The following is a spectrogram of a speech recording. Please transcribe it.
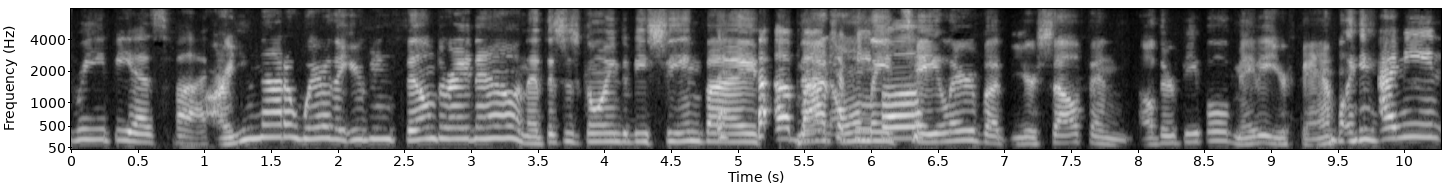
creepy as fuck. Are you not aware that you're being filmed right now and that this is going to be seen by A not of only people. Taylor but yourself and other people, maybe your family? I mean,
